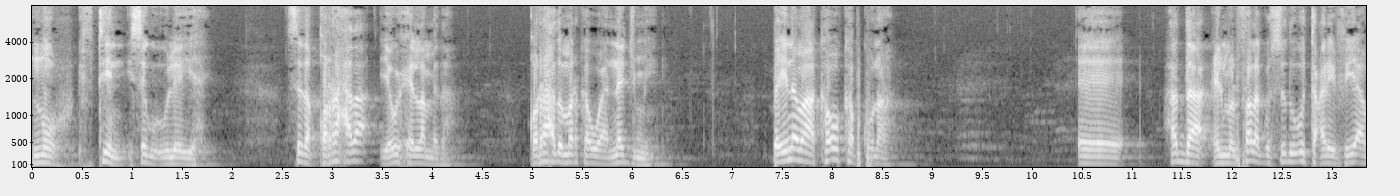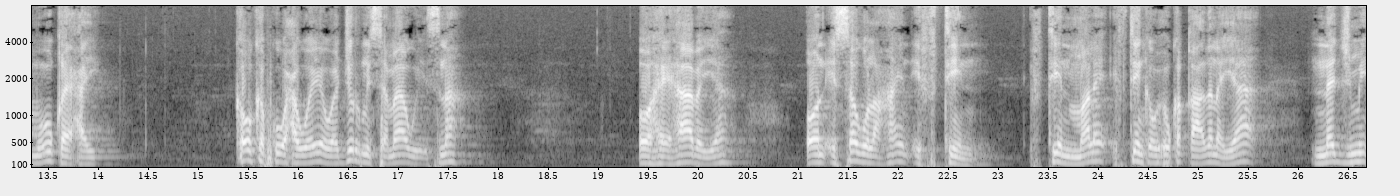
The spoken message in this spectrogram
nuur iftiin isagu uu leeyahay. Sida qoraxda iyo wixii la mid a qoraxdu marka waa najmi. Baynamaa kowkabkuna hadda cilmulfalagu siduu u tacriifiyey ama u qeexay kowkabku waxa weeye waa jurmi samaawi isna oo hayhaabaya oon isagu lahayn iftiin. Iftiin male iftiinka wuxuu ka qaadanayaa najmi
